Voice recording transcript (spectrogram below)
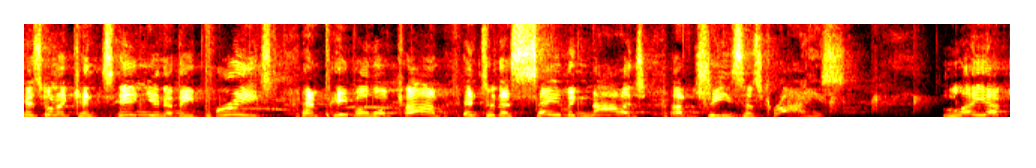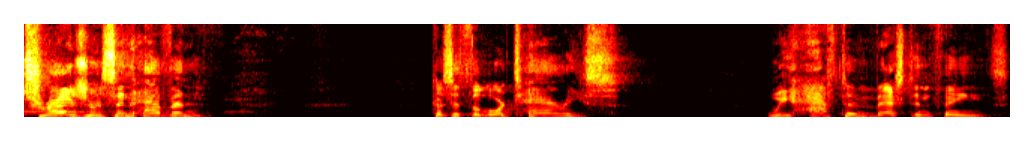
is going to continue to be preached, and people will come into the saving knowledge of Jesus Christ. Lay up treasures in heaven. Because if the Lord tarries, we have to invest in things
